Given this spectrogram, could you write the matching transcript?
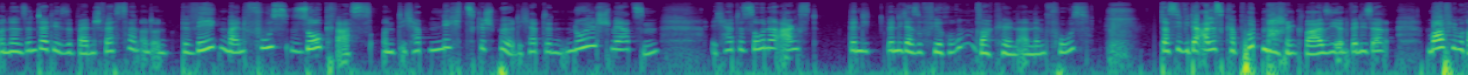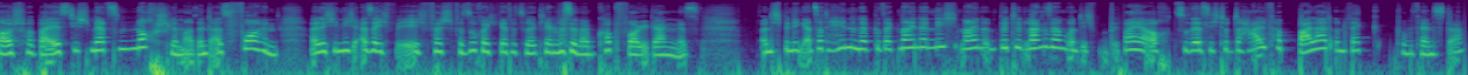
Und dann sind da diese beiden Schwestern und, und bewegen meinen Fuß so krass. Und ich habe nichts gespürt. Ich hatte null Schmerzen. Ich hatte so eine Angst, wenn die, wenn die da so viel rumwackeln an dem Fuß. dass sie wieder alles kaputt machen quasi. Und wenn dieser Morphiumrausch vorbei ist, die Schmerzen noch schlimmer sind als vorhin. Weil ich ihn nicht, also ich, ich versuche euch die ganze Zeit zu erklären, was in meinem Kopf vorgegangen ist. Und ich bin die ganze Zeit hin und habe gesagt, nein, nein, nicht, nein, und bitte langsam. Und ich war ja auch zusätzlich total verballert und weg vom Fenster.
